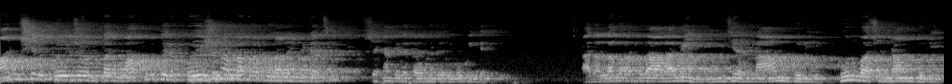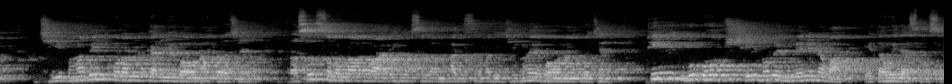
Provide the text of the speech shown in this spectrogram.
মানুষের প্রয়োজন, তার মাহমুদের প্রয়োজন আল্লাহ রাবুল আলম মেটাচ্ছেন, সেখান থেকে তাওহিদের রবিকে আর আল্লাহ রাবুল আলমিন নিজের নামগুলি, গুণবাচক নামগুলি যেভাবে কোরআনুল কারিমে বর্ণনা করেছেন, রাসুল সাল্লাহ আলী আসাল্লাম হাদিসের মাঝে যেভাবে বর্ণনা করেছেন ঠিক হুবহুব সেইভাবে মেনে নেওয়া এটা তাহিদ আসমাসে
